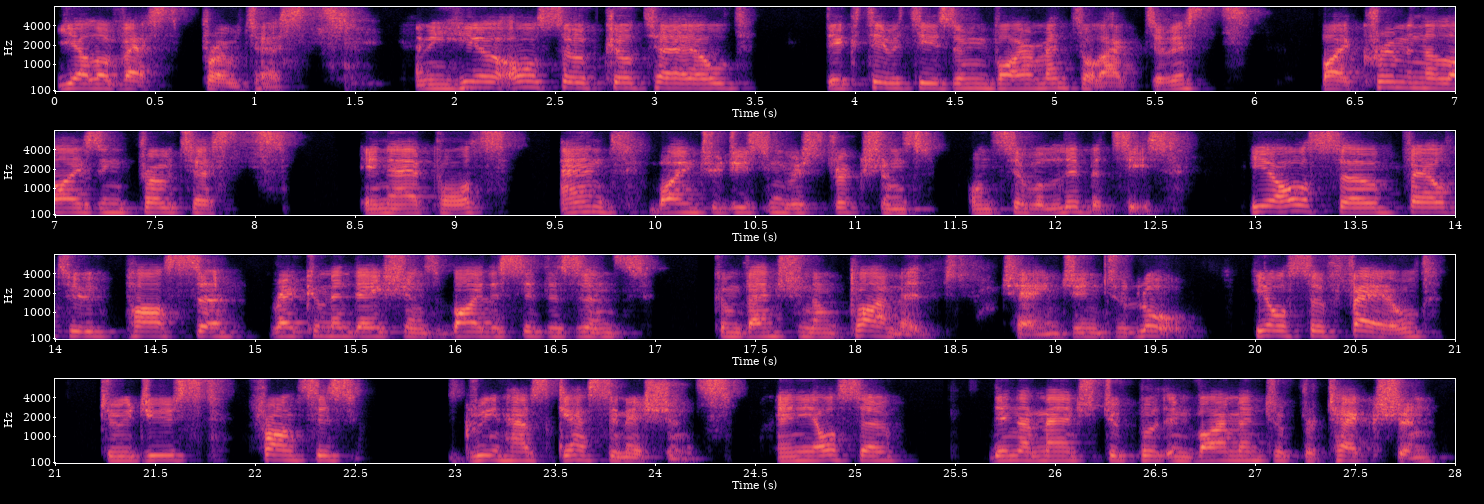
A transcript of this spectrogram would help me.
Yellow Vest protests. I mean, he also curtailed the activities of environmental activists by criminalizing protests in airports and by introducing restrictions on civil liberties. He also failed to pass uh, recommendations by the Citizens Convention on Climate Change into law. He also failed to reduce France's greenhouse gas emissions. And he also didn't manage to put environmental protection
